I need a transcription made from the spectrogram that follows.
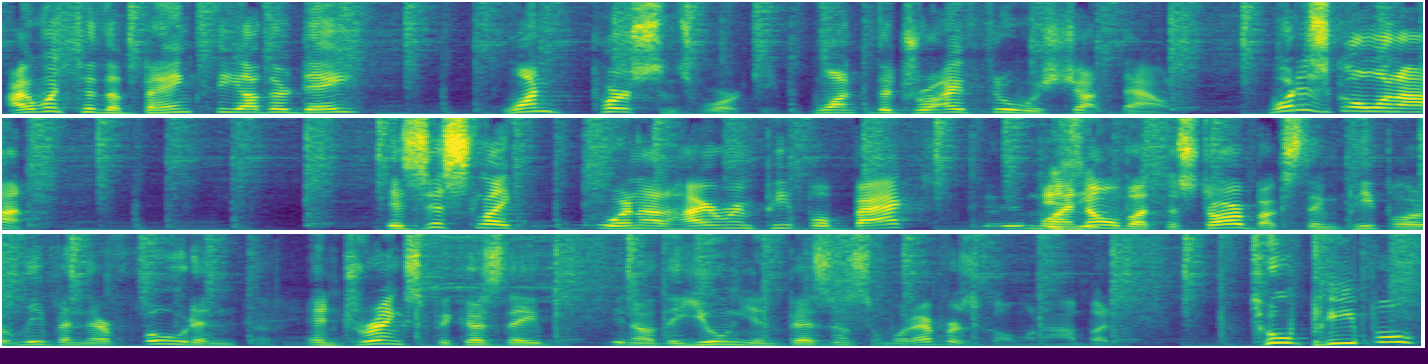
I went to the bank the other day. One person's working. One the drive-through was shut down. What is going on? Is this like we're not hiring people back? Well, I know it- about the Starbucks thing. People are leaving their food and, and drinks because they, you know, the union business and whatever's going on. But two people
